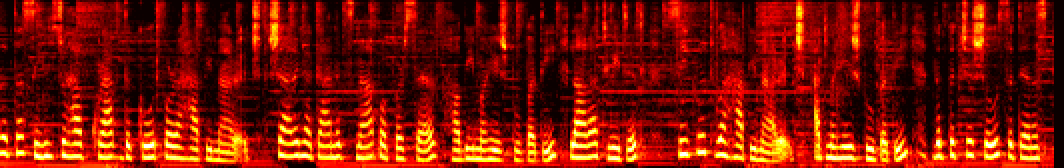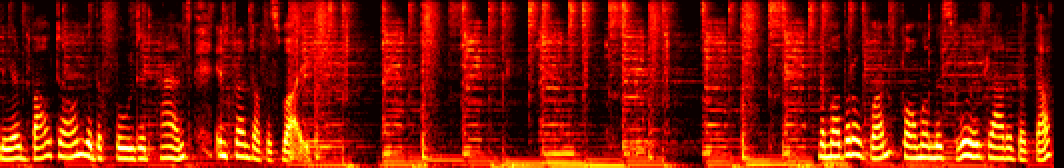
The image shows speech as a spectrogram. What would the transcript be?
Dutta seems to have cracked the code for a happy marriage. Sharing a candid snap of herself, hubby Mahesh Bhupathi, Lara tweeted, Secret to a happy marriage. At Mahesh Bhupathi, the picture shows the tennis player bow down with the folded hands in front of his wife. The mother of one, former Miss World Lara Dutta,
